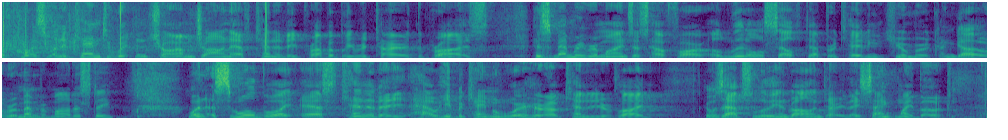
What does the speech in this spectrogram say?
Of course, when it came to wit and charm, John F. Kennedy probably retired the prize. His memory reminds us how far a little self deprecating humor can go. Remember modesty? When a small boy asked Kennedy how he became a war hero, Kennedy replied, It was absolutely involuntary. They sank my boat.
